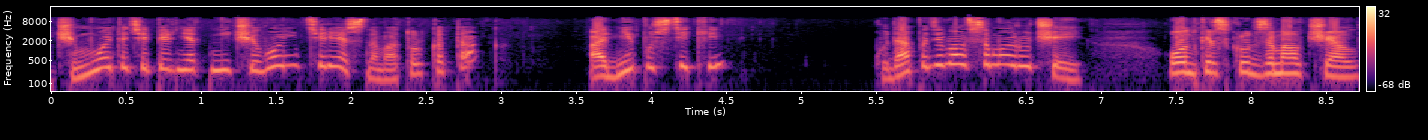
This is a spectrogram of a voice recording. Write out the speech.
Почему это теперь нет ничего интересного, а только так? Одни пустяки. Куда подевался мой ручей? Онкельскрут замолчал.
